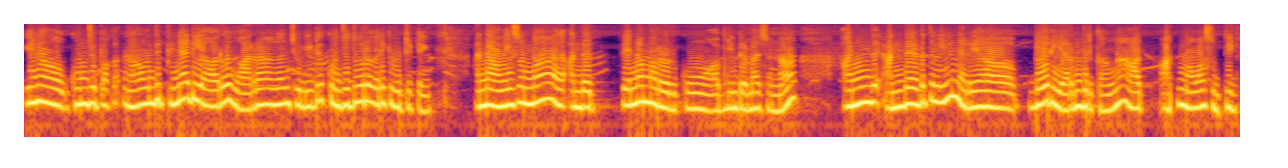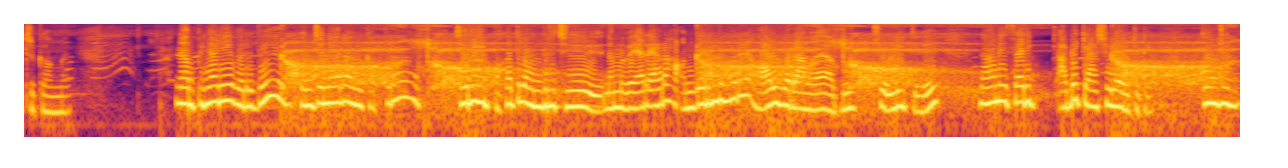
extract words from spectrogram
ஏன்னா கொஞ்சம் பக்க நான் வந்து பின்னாடி யாரோ வராங்கன்னு சொல்லிட்டு கொஞ்சம் தூரம் வரைக்கும் விட்டுட்டேன். அந்த அவன் சொன்னா அந்த தென்னை மரம் இருக்கும் அப்படின்ற மாதிரி சொன்னா அந்த அந்த இடத்துலயும் நிறையா பேர் இறந்துருக்காங்க. ஆத் ஆத்மாவா சுத்திட்டு இருக்காங்க. நான் பின்னாடியே வருது. கொஞ்ச நேரம் அதுக்கப்புறம் சரி பக்கத்தில் வந்துருச்சு. நம்ம வேற யாரும் அங்கேருந்து மாதிரி ஆள் வராங்க அப்படின்னு சொல்லிட்டு நானே சரி அப்படியே கேஷுவலாக விட்டுட்டேன். கொஞ்சம்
